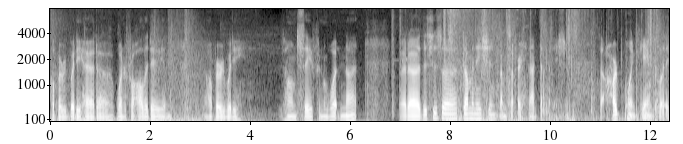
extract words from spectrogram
Hope everybody had a wonderful holiday and I hope everybody is home safe and whatnot. But uh, this is a domination. I'm sorry, not domination. It's a hardpoint gameplay.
